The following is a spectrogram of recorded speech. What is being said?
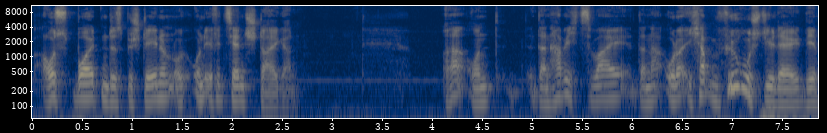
Ausbeuten des Bestehenden und, Effizienz steigern. Ja, und dann habe ich zwei, dann, oder ich habe einen Führungsstil, der, der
